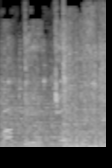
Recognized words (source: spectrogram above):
Papa, please just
